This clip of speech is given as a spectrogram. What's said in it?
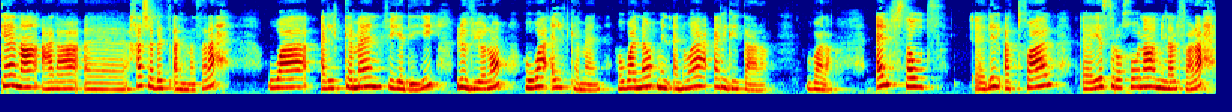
كان على خشبة المسرح. والكمان في يده le violon هو الكمان هو نوع من أنواع الجيتارة voilà ألف صوت آه، للأطفال آه، يصرخون من الفرح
